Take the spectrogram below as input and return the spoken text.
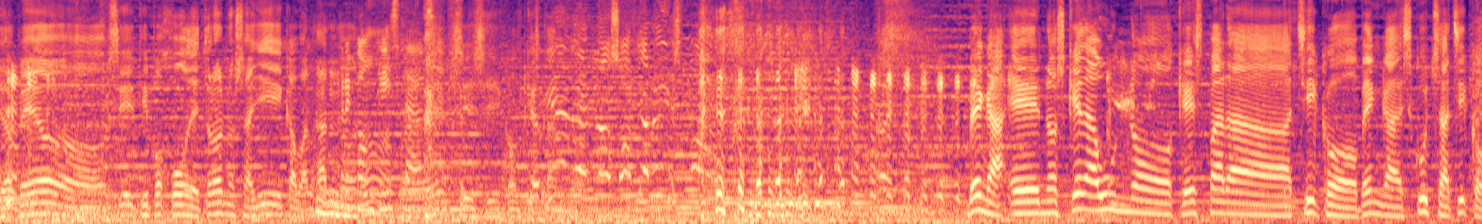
Yo veo, sí, tipo Juego de Tronos allí cabalgando. ¿no? Reconquista. Sí, sí, conquistando. los socialismos! Venga, eh, nos queda uno que es para Chico. Venga, escucha, Chico.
